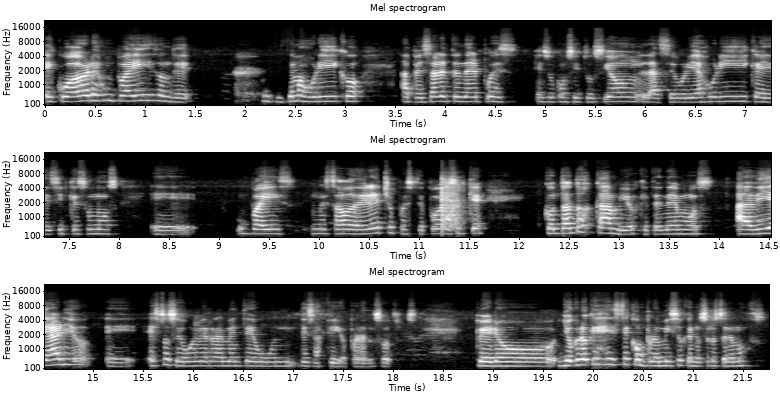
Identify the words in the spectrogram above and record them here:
Ecuador es un país donde el sistema jurídico, a pesar de tener pues en su constitución la seguridad jurídica y decir que somos eh, un país, un Estado de Derecho, pues te puedo decir que con tantos cambios que tenemos a diario, eh, esto se vuelve realmente un desafío para nosotros. Pero yo creo que es este compromiso que nosotros tenemos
